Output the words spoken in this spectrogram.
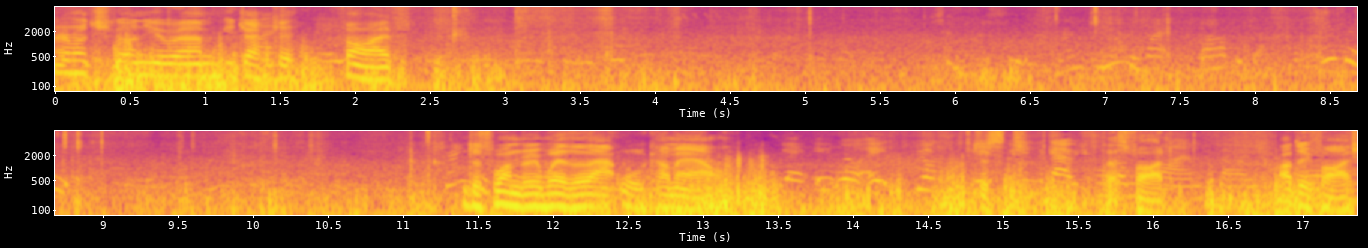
How much you got on your um your jacket? Five. Just wondering whether that will come out. Yeah, it will. It, to be honest Just- been in the garage for that's a fine. time. I'll do five.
